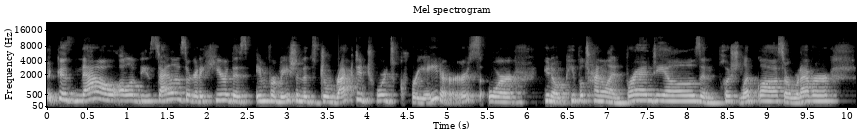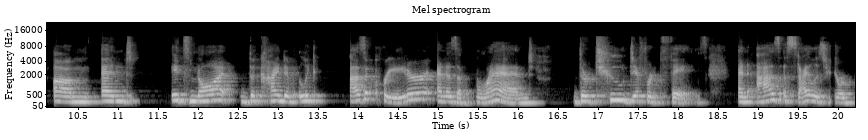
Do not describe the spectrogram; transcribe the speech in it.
Because now all of these stylists are going to hear this information that's directed towards creators or, you know, people trying to land brand deals and push lip gloss or whatever. Um, and it's not the kind of like as a creator and as a brand, they're two different things. And as a stylist, you're a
